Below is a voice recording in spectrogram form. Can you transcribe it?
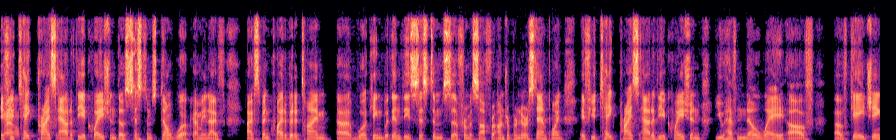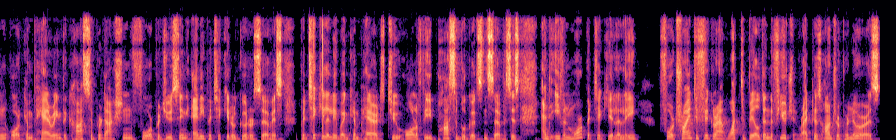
If well, you take price out of the equation, those systems don't work. I mean, I've I've spent quite a bit of time uh, working within these systems uh, from a software entrepreneur standpoint. If you take price out of the equation, you have no way of of gauging or comparing the cost of production for producing any particular good or service, particularly when compared to all of the possible goods and services, and even more particularly for trying to figure out what to build in the future, right? Because entrepreneurs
